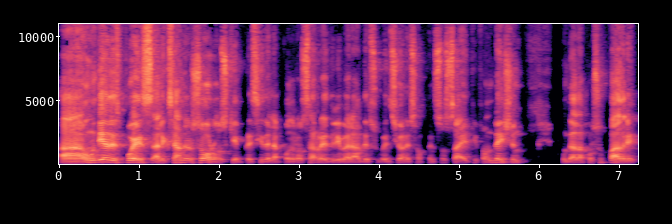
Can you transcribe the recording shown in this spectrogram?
uh, un día después, Alexander Soros, quien preside la poderosa red liberal de subvenciones Open Society Foundation, fundada por su padre,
